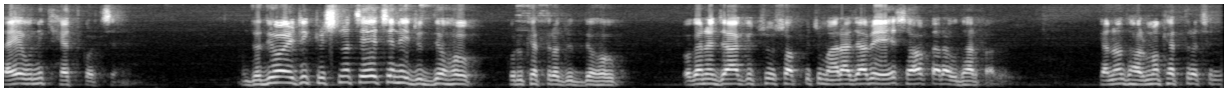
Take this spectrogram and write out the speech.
তাই উনি খেদ করছেন। যদিও এটি কৃষ্ণ চেয়েছেন এই যুদ্ধ হোক, কুরুক্ষেত্র যুদ্ধ হোক, ওখানে যা কিছু, সব কিছু মারা যাবে, সব তারা উদ্ধার পাবে। কেন? ধর্মক্ষেত্র ছিল।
